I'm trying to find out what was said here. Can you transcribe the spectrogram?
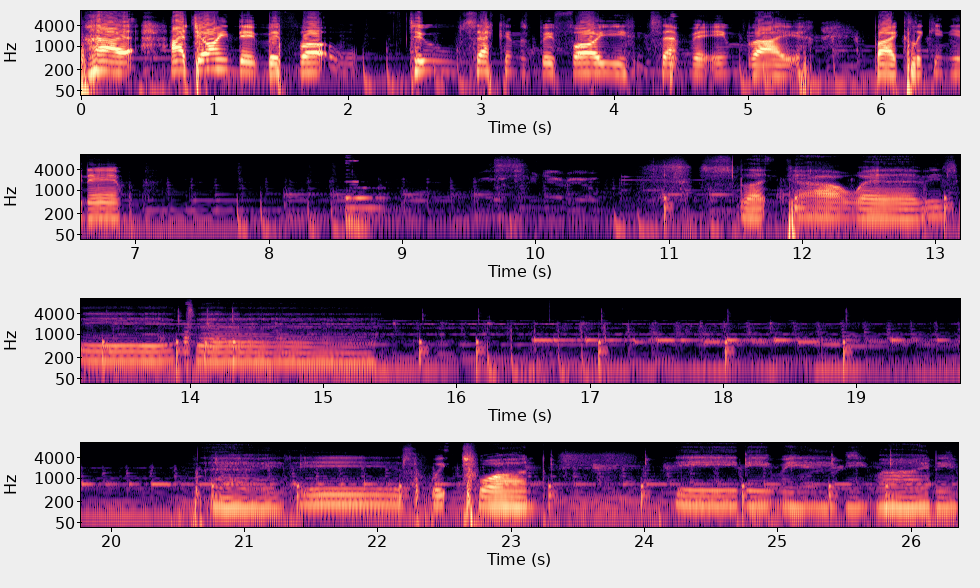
I, I joined it before, two seconds before you sent me invite by clicking your name. Select car, where is it? Uh, is. Which one? Eeny, meeny, miny,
